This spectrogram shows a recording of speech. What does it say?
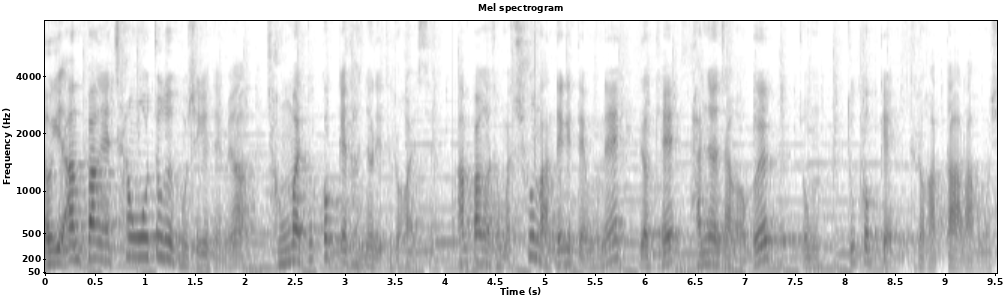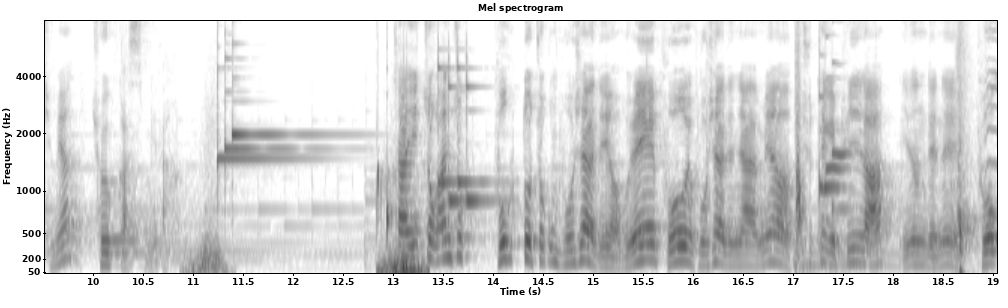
여기 안방의 창호 쪽을 보시게 되면 정말 두껍게 단열이 들어가 있어요. 안방은 정말 추우면 안 되기 때문에 이렇게 단열 작업을 좀 두껍게 들어갔다라고 보시면 좋을 것 같습니다. 자 이쪽 안쪽 부엌도 조금 보셔야 돼요 왜 부엌을 보셔야 되냐 하면 주택의 빌라 이런 데는 부엌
